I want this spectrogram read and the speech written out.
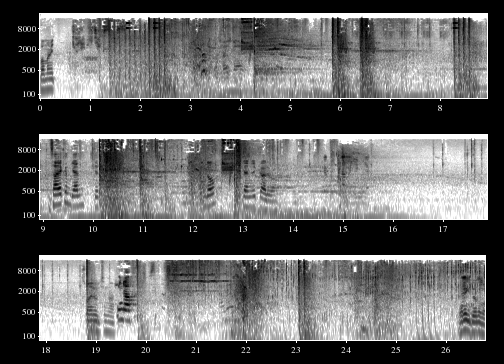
Bomba mid. Sağ yakın geldi. Jet. Window. Kitlenecek galiba. Son el ultin var. Window. Nereye gidiyor oğlum o?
